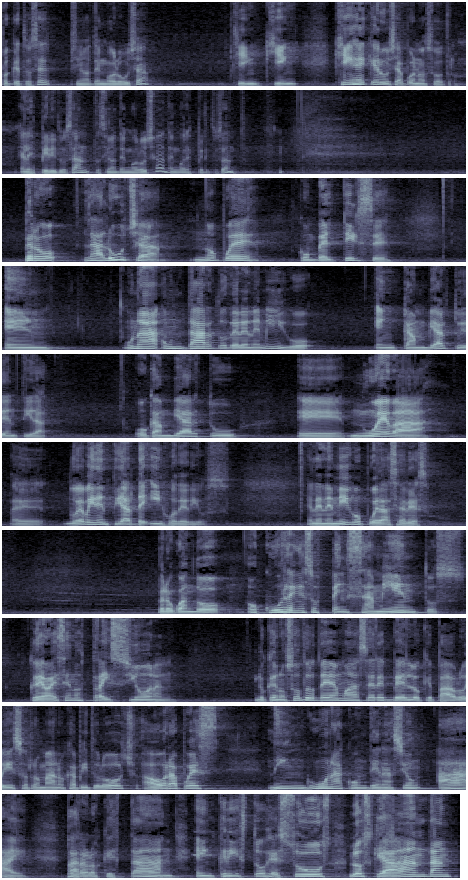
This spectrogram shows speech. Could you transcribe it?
Porque entonces, si no tengo lucha, ¿quién, quién, quién es el que lucha por nosotros? El Espíritu Santo. Si no tengo lucha, no tengo el Espíritu Santo. Pero la lucha no puede convertirse en un dardo del enemigo en cambiar tu identidad o cambiar tu eh, nueva, eh, nueva identidad de hijo de Dios. El enemigo puede hacer eso. Pero cuando ocurren esos pensamientos que a veces nos traicionan, lo que nosotros debemos hacer es ver lo que Pablo hizo en Romanos capítulo 8. Ahora pues, ninguna condenación hay para los que están en Cristo Jesús, los que andan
